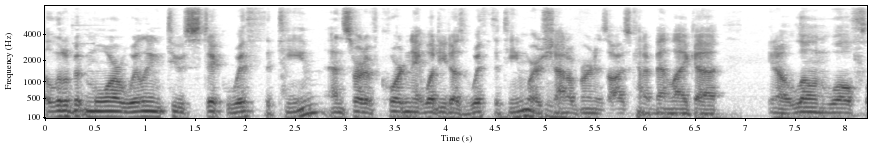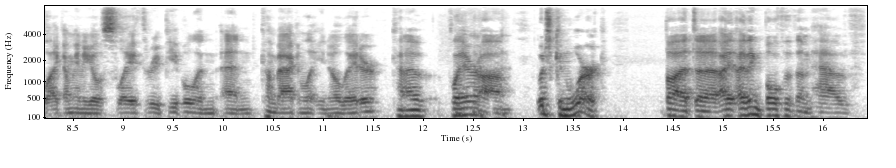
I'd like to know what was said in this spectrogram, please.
a little bit more willing to stick with the team and sort of coordinate what he does with the team, whereas Mhm. Shadowburn has always kind of been like a you know lone wolf, like I'm going to go slay three people and and come back and let you know later kind of player, um, which can work. But uh, I, I think both of them have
